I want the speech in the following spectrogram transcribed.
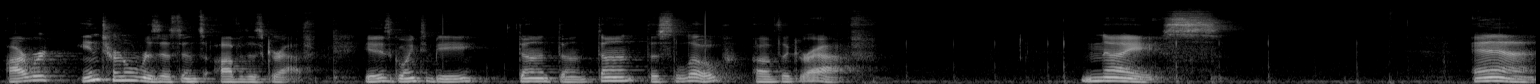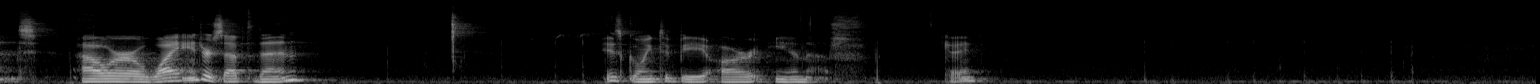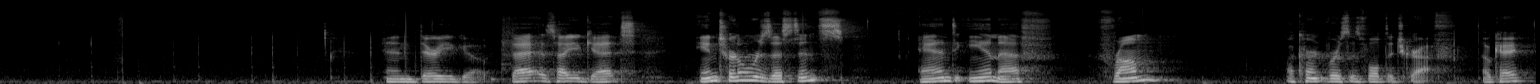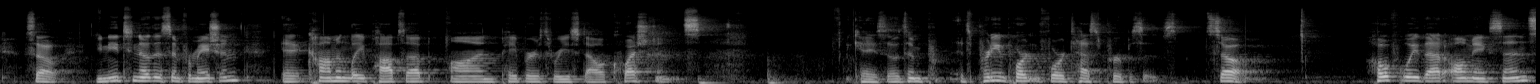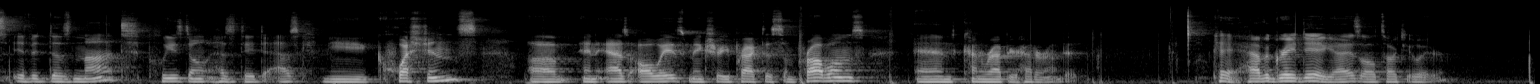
our internal resistance off of this graph. It is going to be, dun, dun, dun, the slope of the graph. Nice. And our y-intercept then is going to be our EMF. Okay? And there you go. That is how you get internal resistance and EMF from a current versus voltage graph. Okay? So you need to know this information. It commonly pops up on paper three style questions. Okay, so it's, it's pretty important for test purposes. So hopefully that all makes sense. If it does not, please don't hesitate to ask me questions. Um, and as always, make sure you practice some problems and kind of wrap your head around it. Okay, have a great day, guys. I'll talk to you later.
